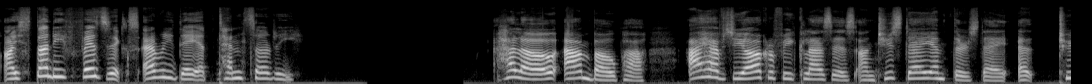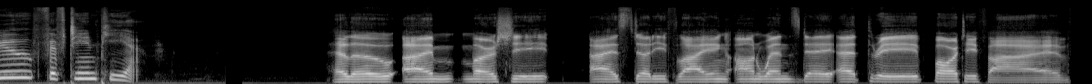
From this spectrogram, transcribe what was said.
I study physics every day at 10:30. Hello, I'm Bopa. I have geography classes on Tuesday and Thursday at 2:15 p.m. Hello, I'm Marshy. I study flying on Wednesday at 3:45.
